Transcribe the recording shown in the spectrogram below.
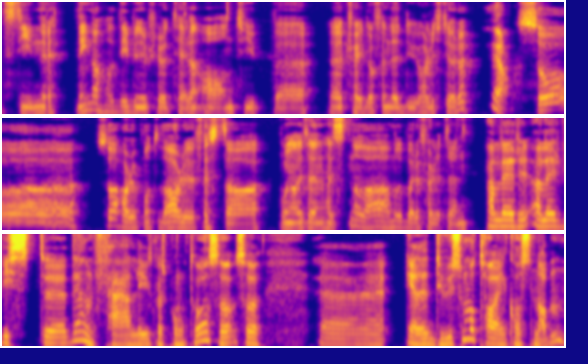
sin retning, da, og de begynner å prioritere en annen type uh, trade-off enn det du har lyst til å gjøre, Ja. så, så har du på en måte, da har du festa vogna di til den hesten, og da må du bare følge etter den. Eller, eller hvis det er en fæl i utgangspunktet òg, så, så er det du som må ta den kostnaden.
